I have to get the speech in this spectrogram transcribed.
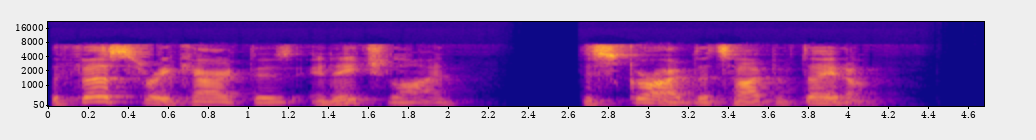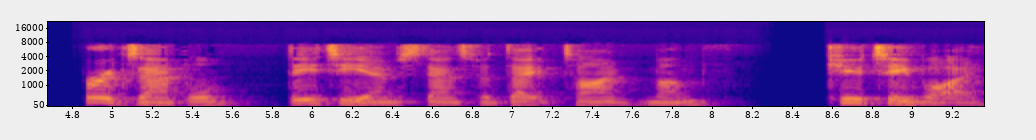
The first three characters in each line describe the type of data. For example, DTM stands for date, time, month, QTY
